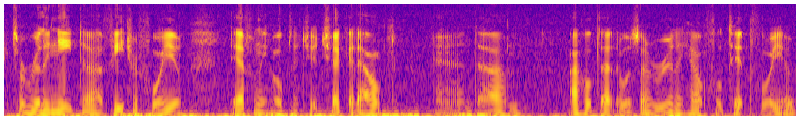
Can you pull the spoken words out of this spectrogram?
it's a really neat uh, feature for you. Definitely hope that you check it out. And um, I hope that was a really helpful tip for you.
